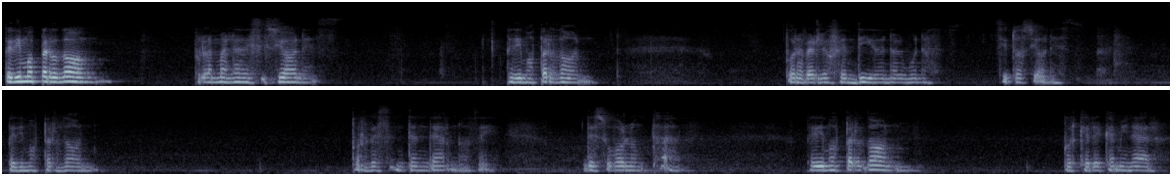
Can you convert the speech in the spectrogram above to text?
Pedimos perdón por las malas decisiones. Pedimos perdón por haberle ofendido en algunas situaciones. Pedimos perdón por desentendernos de de su voluntad. Pedimos perdón por querer caminar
